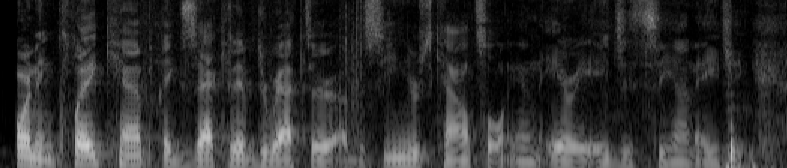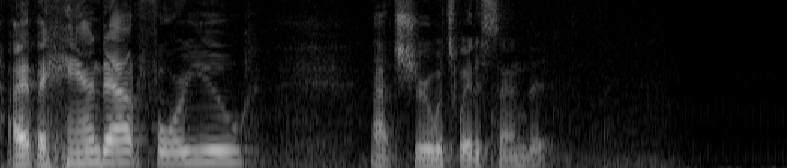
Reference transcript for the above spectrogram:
Good morning, Clay Kemp, Executive Director of the Seniors Council and Area Agency on Aging. I have a handout for you. Not sure which way to send it.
